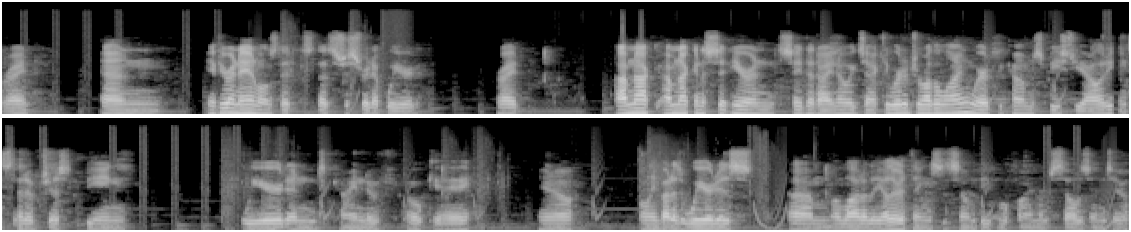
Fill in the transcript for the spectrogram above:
right? And if you're in animals, that's that's just straight up weird, right? I'm not I'm not going to sit here and say that I know exactly where to draw the line where it becomes bestiality instead of just being weird and kind of okay, you know, only about as weird as um, a lot of the other things that some people find themselves into.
